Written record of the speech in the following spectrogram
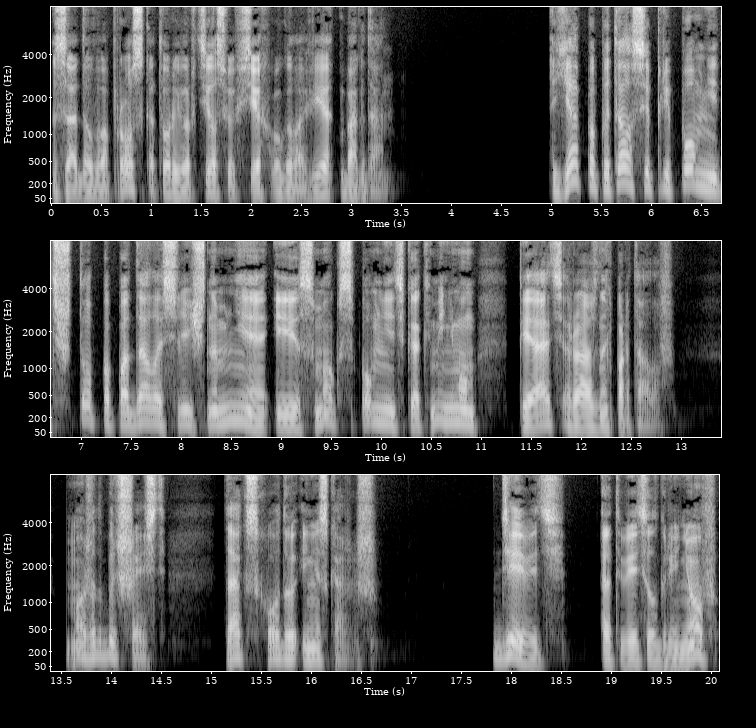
Задал вопрос, который вертелся у всех в голове Богдан. Я попытался припомнить, что попадалось лично мне, и смог вспомнить как минимум пять разных порталов. Может быть, шесть. Так сходу и не скажешь. «Девять», — ответил Гринев,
